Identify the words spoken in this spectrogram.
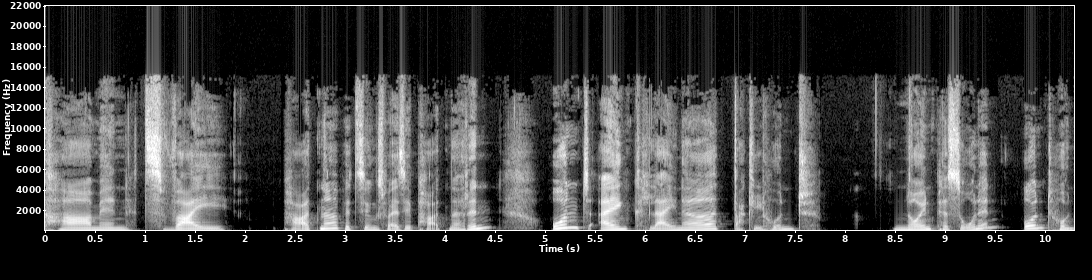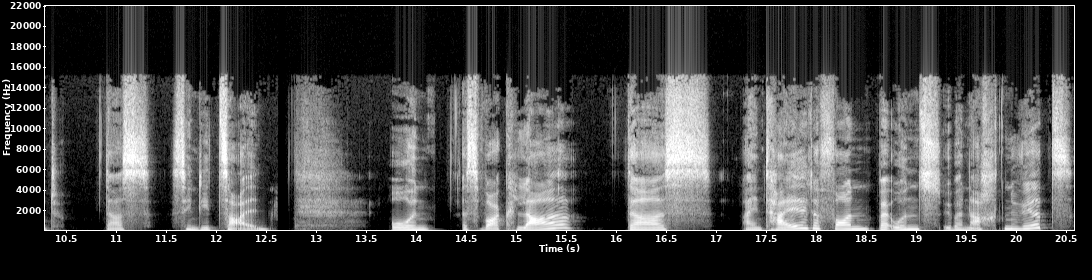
kamen zwei Partner bzw. Partnerin und ein kleiner Dackelhund neun Personen und Hund. Das sind die Zahlen. Und es war klar, dass ein Teil davon bei uns übernachten wird.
